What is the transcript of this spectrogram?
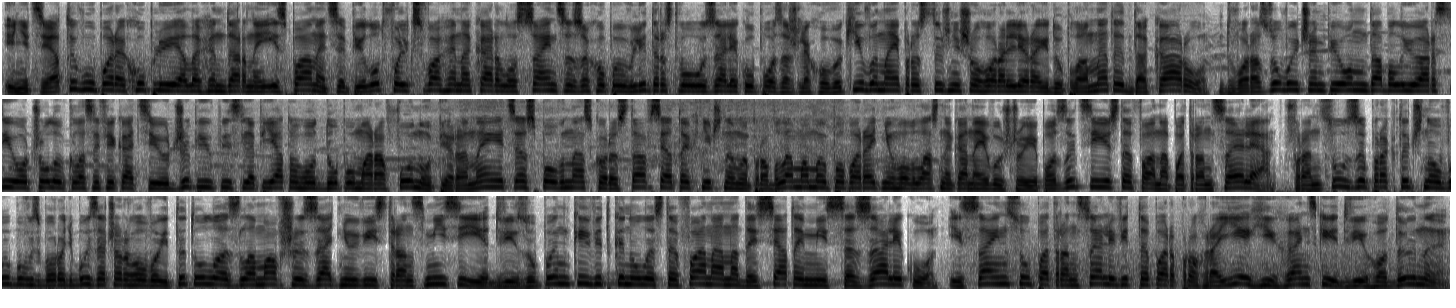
Ініціативу перехоплює легендарний іспанець. Пілот Фольксвагена Карлос Сайнц захопив лідерство у заліку позашляховиків найпростижнішого раллі-рейду планети Дакару. Дворазовий чемпіон WRC очолив класифікацію джипів після п'ятого допу марафону. Піранеєць сповна скористався технічними проблемами попереднього власника найвищої позиції Стефана Петранцеля. Француз практично вибув з боротьби за черговий титул, зламавши задню вісь трансмісії. Дві зупинки відкинули Стефана на десяте місце заліку. І Сайнсу Петранцель відтепер програє гігантські дві години.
